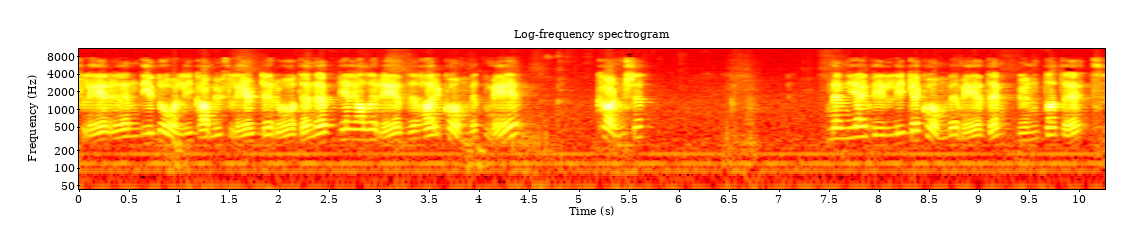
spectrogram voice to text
flere enn de dårlig kamuflerte rådene jeg allerede har kommet med? Kanskje. Men jeg vil ikke komme med dem unntatt ett.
